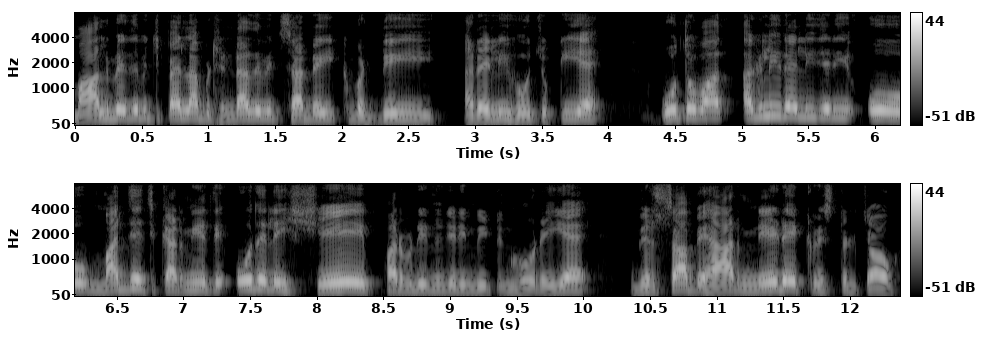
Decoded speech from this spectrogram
ਮਾਲਵੇ ਦੇ ਵਿੱਚ, ਪਹਿਲਾਂ ਬਠਿੰਡਾ ਦੇ ਵਿੱਚ ਸਾਡੇ ਇੱਕ ਵੱਡੀ ਰੈਲੀ ਹੋ ਚੁੱਕੀ ਹੈ। ਉਹ ਤੋਂ ਬਾਅਦ ਅਗਲੀ ਰੈਲੀ ਜਿਹੜੀ ਉਹ ਮਾਝੇ 'ਚ ਕਰਨੀ ਹੈ ਤੇ ਉਹਦੇ ਲਈ 6 ਫਰਵਰੀ ਨੂੰ ਜਿਹੜੀ ਮੀਟਿੰਗ ਹੋ ਰਹੀ ਹੈ, ਵਿਰਸਾ ਬਿਹਾਰ ਨੇੜੇ ਕ੍ਰਿਸਟਲ ਚੌਕ,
